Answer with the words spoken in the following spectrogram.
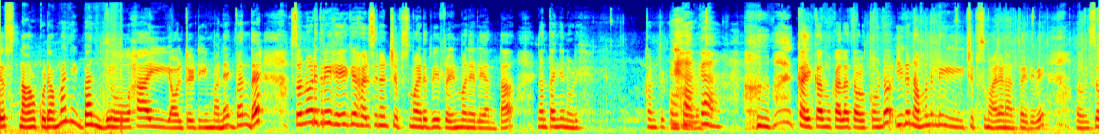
ಜಸ್ಟ್ ನಾವು ಕೂಡ ಮನೆಗೆ ಬಂದ್ವಿ. ಹಾಯ್ ಆಲ್ರೆಡಿ ಮನೆಗೆ ಬಂದೆ. ಸೊ ನೋಡಿದ್ರೆ, ಹೇಗೆ ಹಲಸಿನ ಚಿಪ್ಸ್ ಮಾಡಿದ್ವಿ ಫ್ರೆಂಡ್ ಮನೇಲಿ ಅಂತ. ನನ್ನ ತಂಗಿ ನೋಡಿ. ಕಣ್ ತಿಕ್ಕೊಂಡು ಕೈ ಕಾಲು ಮುಖ ಎಲ್ಲ ತೊಳ್ಕೊಂಡು ಈಗ ನಮ್ಮನೇಲಿ ಚಿಪ್ಸ್ ಮಾಡೋಣ ಅಂತ ಇದ್ದೀವಿ ಸೊ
